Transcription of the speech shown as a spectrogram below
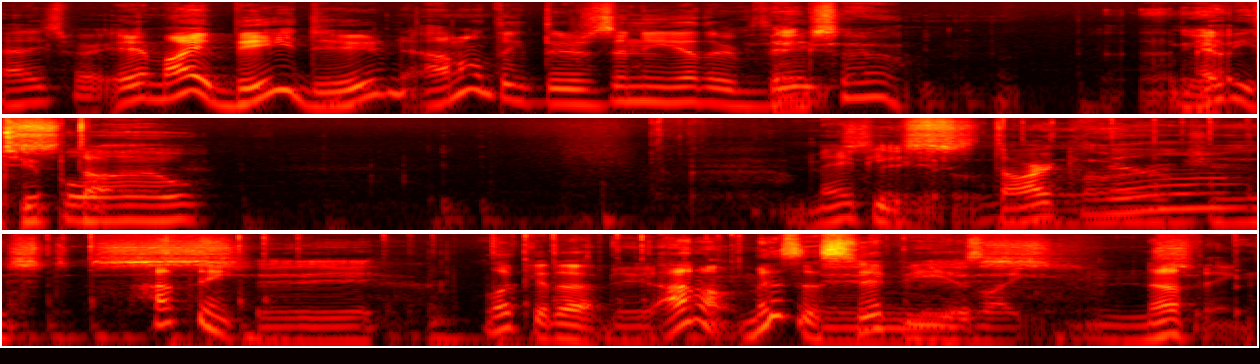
Hattiesburg. It might be, dude. I don't think there's any other Think big. so? Maybe Tupelo. Maybe Starkville. I think-. Look it up, dude. I don't. Mississippi is like nothing.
